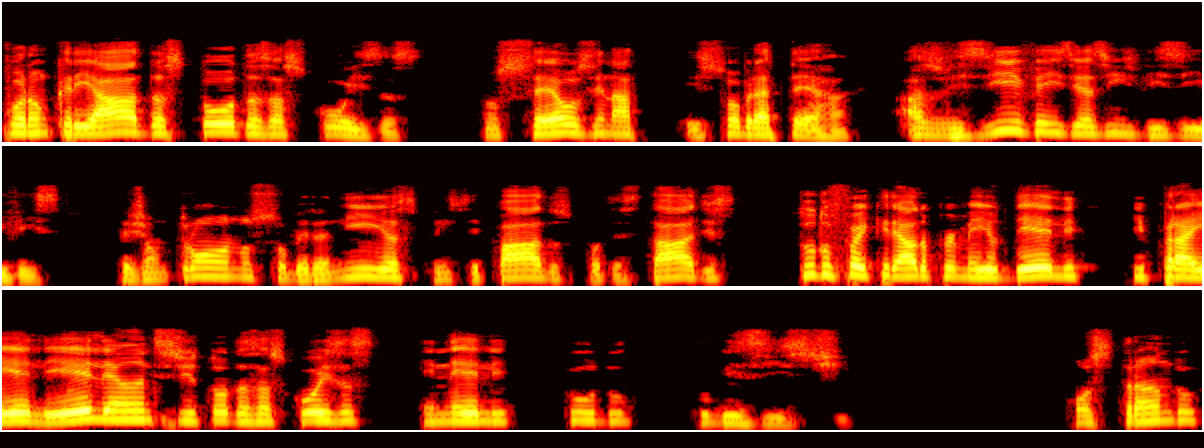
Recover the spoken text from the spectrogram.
foram criadas todas as coisas, nos céus e, na, e sobre a terra, as visíveis e as invisíveis, sejam tronos, soberanias, principados, potestades, tudo foi criado por meio dele e para ele. Ele é antes de todas as coisas e nele tudo subsiste. Mostrando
